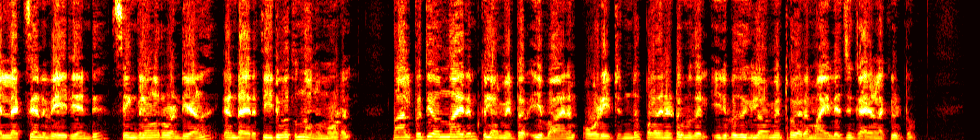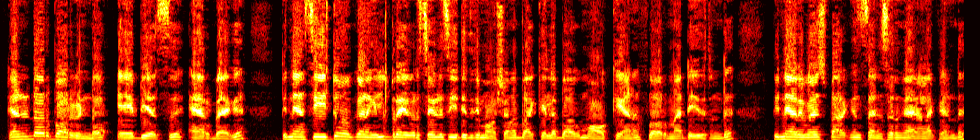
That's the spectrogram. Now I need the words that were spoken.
എൽ എക്സ് ആണ് വേരിയന്റ് സിംഗിൾ ഓണർ വണ്ടിയാണ്. രണ്ടായിരത്തി ഇരുപത്തൊന്നാണ് മോഡൽ നാൽപ്പത്തി ഒന്നായിരം കിലോമീറ്റർ ഈ വാഹനം ഓടിയിട്ടുണ്ട്. പതിനെട്ട് മുതൽ ഇരുപത് കിലോമീറ്റർ വരെ മൈലേജും കാര്യങ്ങളൊക്കെ കിട്ടും. രണ്ട് door power window A B S air bag പിന്നെ സീറ്റ് നോക്കുകയാണെങ്കിൽ ഡ്രൈവർ സൈഡ് സീറ്റ് ഇത്തിരി മോശമാണ്. ബാക്കി എല്ലാ ഭാഗവും ഓക്കെയാണ് ഫ്ലോർ മാറ്റ് ചെയ്തിട്ടുണ്ട്. പിന്നെ റിവേഴ്സ് പാർക്കിംഗ് സെൻസറും കാര്യങ്ങളൊക്കെ ഉണ്ട്.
